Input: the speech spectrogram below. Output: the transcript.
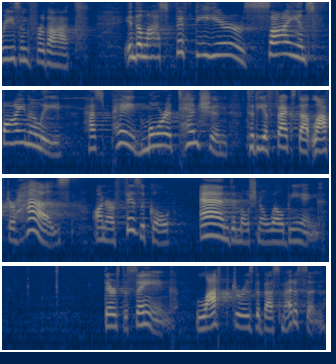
reason for that. In the last 50 years, science finally has paid more attention to the effects that laughter has on our physical and emotional well being. There's the saying laughter is the best medicine.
